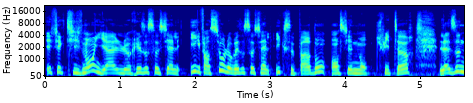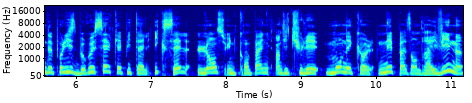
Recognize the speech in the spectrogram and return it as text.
effectivement, il y a le réseau social X, enfin sur le réseau social X, pardon, anciennement Twitter, la zone de police Bruxelles Capitale XL lance une campagne intitulée Mon école n'est pas un drive-in.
